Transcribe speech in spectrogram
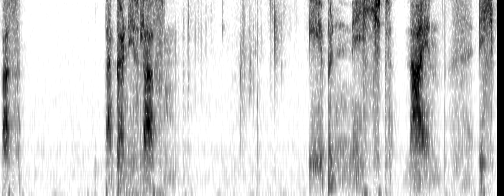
Was? Dann könnte ich's lassen. Eben nicht. Nein. Ich,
